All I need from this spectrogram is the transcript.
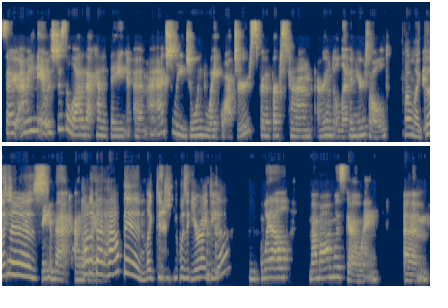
so i mean it was just a lot of that kind of thing um, i actually joined weight watchers for the first time around 11 years old Oh my goodness. Taking back. How did know. that happen? Like, did you, was it your idea? well, my mom was going. Um,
